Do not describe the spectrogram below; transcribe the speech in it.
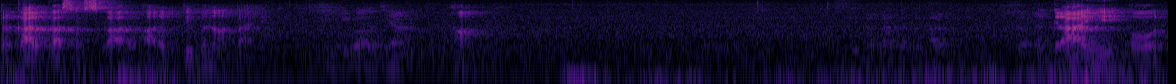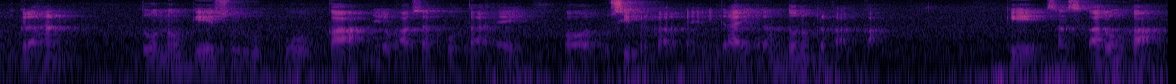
प्रकार का संस्कार आरभते बनाता है हाँ। ग्राह्य और ग्रहण दोनों के स्वरूप को का निर्भाषक होता है और उसी प्रकार का यानी ग्राह्य ग्रहण दोनों प्रकार का के संस्कारों का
